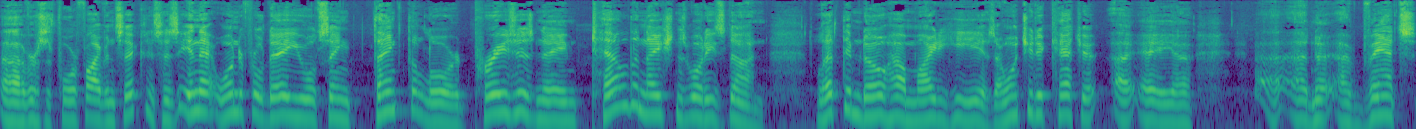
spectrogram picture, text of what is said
uh, verses 4, 5, and 6. It says, In that wonderful day you will sing, Thank the Lord, praise his name, tell the nations what he's done, let them know how mighty he is. I want you to catch a, a, a, uh, a an advance,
